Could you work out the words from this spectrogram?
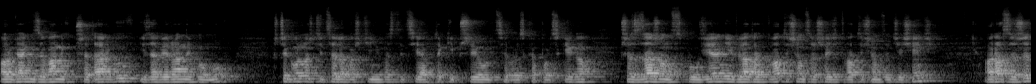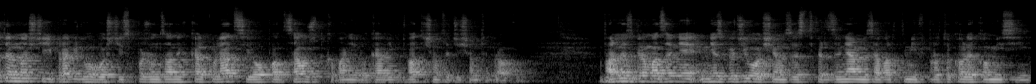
organizowanych przetargów i zawieranych umów, w szczególności celowości inwestycji apteki przy ulicy Wojska Polskiego przez zarząd spółdzielni w latach 2006-2010 oraz rzetelności i prawidłowości sporządzanych kalkulacji opłat za użytkowanie lokali w 2010 roku. Walne zgromadzenie nie zgodziło się ze stwierdzeniami zawartymi w protokole komisji,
